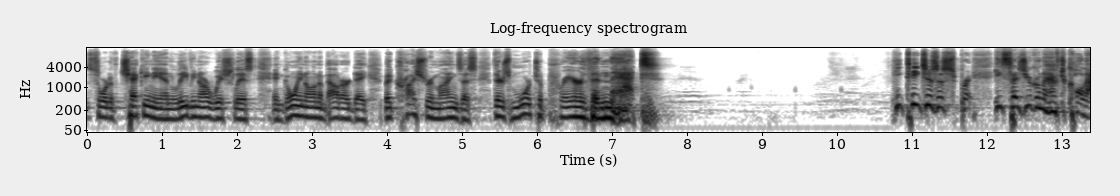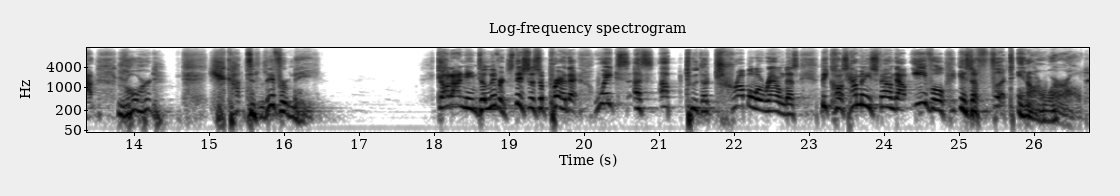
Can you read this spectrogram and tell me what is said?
sort of checking in, leaving our wish list, and going on about our day. But Christ reminds us there's more to prayer than that. He teaches us, he says, You're going to have to call out, Lord, you got to deliver me. God, I need deliverance. This is a prayer that wakes us up to the trouble around us because how many's found out evil is afoot in our world?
